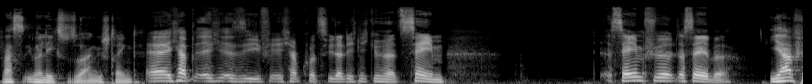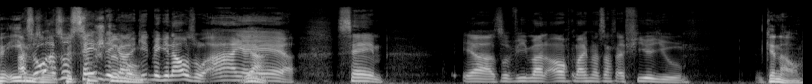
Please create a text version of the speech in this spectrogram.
Was überlegst du so angestrengt? Äh, ich habe ich, sie, ich hab kurz wieder dich nicht gehört. Same. Same für dasselbe. Ja, für Ach ebenso, so, ach so, same, Digga, geht mir genauso. Ah, ja, Ja. ja, ja. Same. Ja, so wie man auch manchmal sagt, I feel you. Genau,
